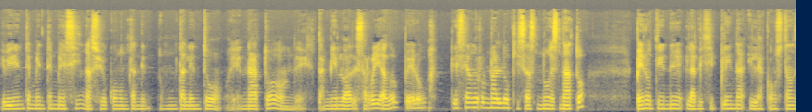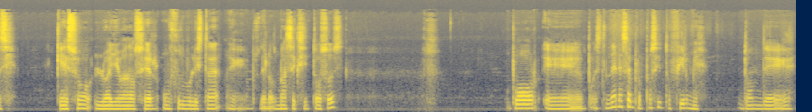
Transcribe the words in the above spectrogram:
Evidentemente Messi nació con un, talento eh, nato donde también lo ha desarrollado pero Cristiano Ronaldo quizás no es nato pero tiene la disciplina y la constancia que eso lo ha llevado a ser un futbolista pues, de los más exitosos por eh, pues tener ese propósito firme donde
